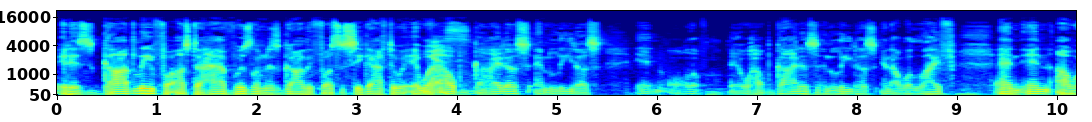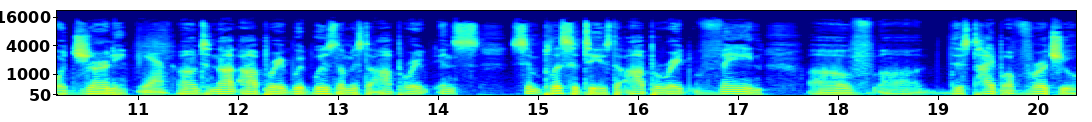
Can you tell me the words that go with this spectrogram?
It is godly for us to have wisdom. It is godly for us to seek after it. It will Yes. help guide us and lead us in all of it will help guide us and lead us in our life and in our journey. Yeah. Uh, to not operate with wisdom is to operate in s- simplicity, is to operate vain of uh, this type of virtue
